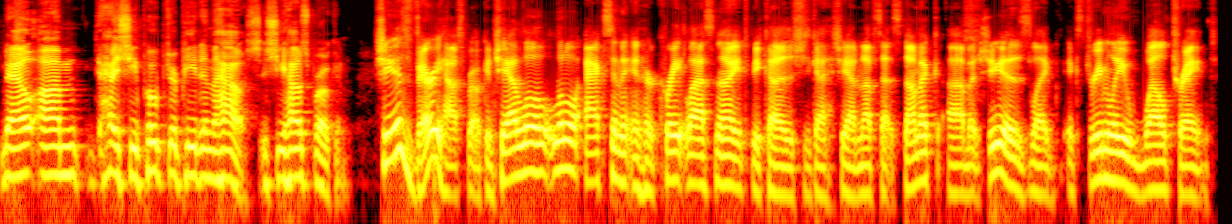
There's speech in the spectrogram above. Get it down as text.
Now, um, has she pooped or peed in the house? Is she housebroken? She is very housebroken. She had a little little accident in her crate last night because she got she had an upset stomach. Uh, but she is like extremely well trained.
